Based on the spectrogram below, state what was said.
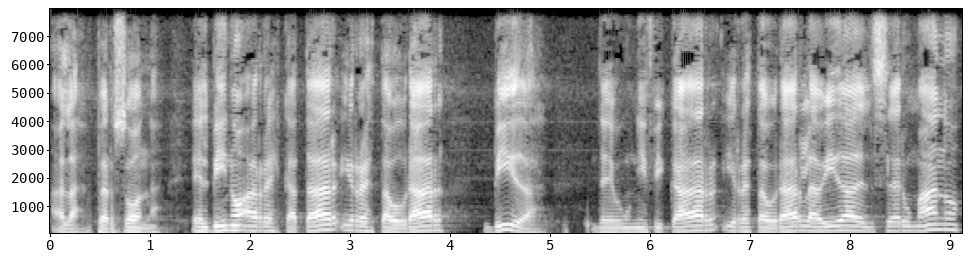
a las personas. Él vino a rescatar y restaurar vidas, de unificar y restaurar la vida del ser humano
